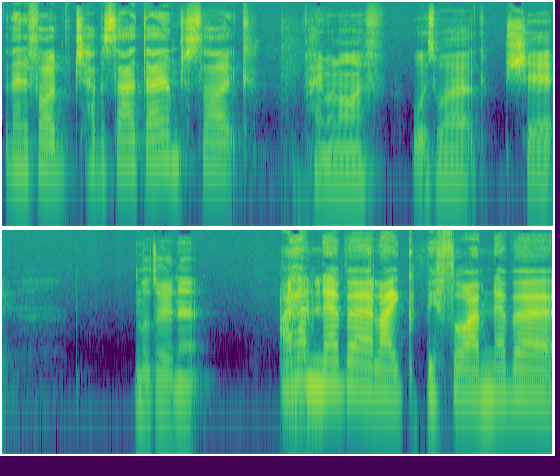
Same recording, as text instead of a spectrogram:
And then if i have a sad day i'm just like hate my life what is work shit I'm not doing it I have never like before. I've never.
